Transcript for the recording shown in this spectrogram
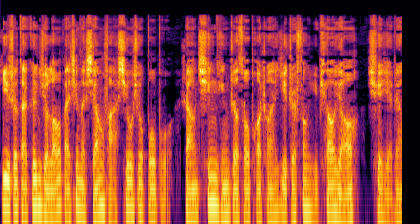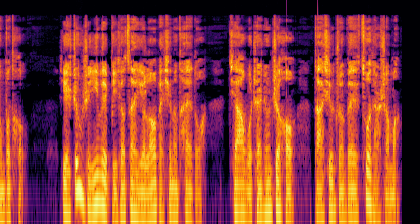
一直在根据老百姓的想法修修补补，让清廷这艘破船一直风雨飘摇，却也凉不透。也正是因为比较在意老百姓的态度。甲午战争之后，大清准备做点什么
